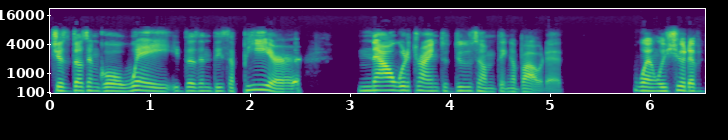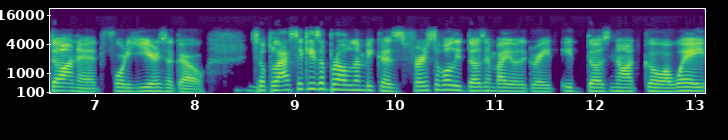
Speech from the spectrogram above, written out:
just doesn't go away, it doesn't disappear, now we're trying to do something about it when we should have done it 40 years ago. Mm-hmm. So plastic is a problem because first of all it doesn't biodegrade. It does not go away.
